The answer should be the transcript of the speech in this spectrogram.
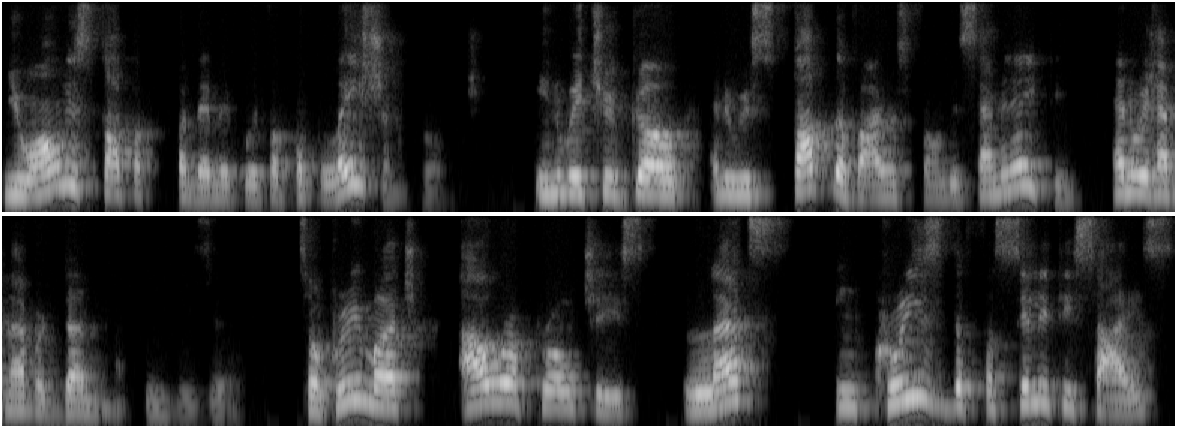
You only stop a pandemic with a population approach in which you go and we stop the virus from disseminating. And we have never done that in Brazil. So pretty much our approach is let's increase the facility size,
